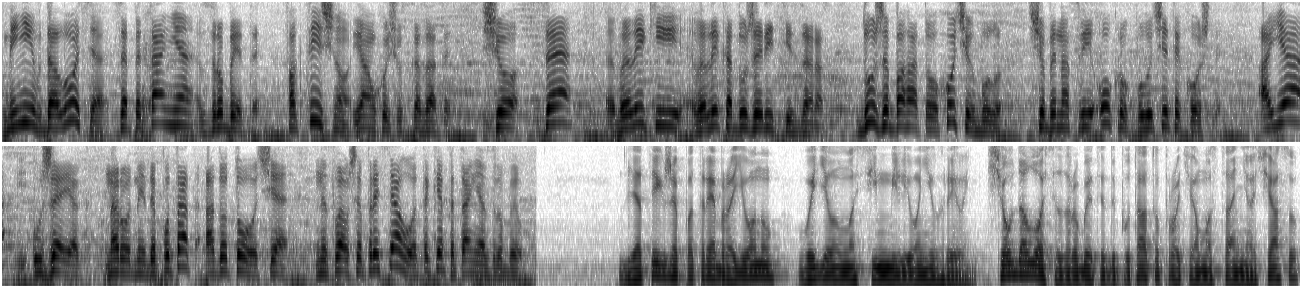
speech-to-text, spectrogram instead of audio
мені вдалося це питання зробити. Фактично, я вам хочу сказати, що це великий, велика дуже рідкість зараз. Дуже багато охочих було, щоб на свій округ отримати кошти. А я вже як народний депутат, а до того ще не славши присягу, таке питання зробив. Для тих же потреб району виділено 7 мільйонів гривень. Що вдалося зробити депутату протягом останнього часу,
